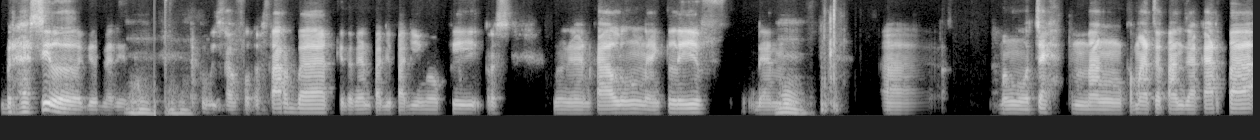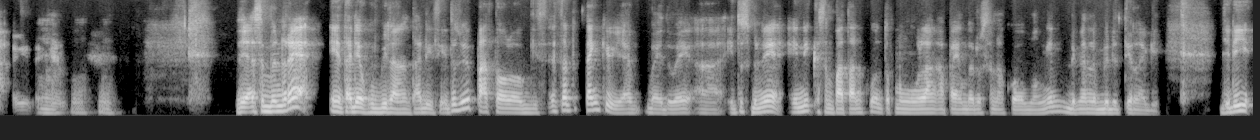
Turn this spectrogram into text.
berhasil gitu dari hmm, hmm. aku bisa foto Starbucks gitu kan pagi-pagi ngopi terus dengan kalung naik lift dan hmm. uh, mengoceh tentang kemacetan Jakarta gitu hmm, kan hmm. Ya sebenarnya ya tadi aku bilang tadi sih itu sebenarnya patologis. Eh, tapi thank you ya by the way. Uh, itu sebenarnya ini kesempatanku untuk mengulang apa yang barusan aku omongin dengan lebih detail lagi. Jadi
